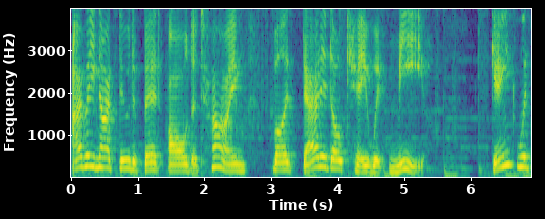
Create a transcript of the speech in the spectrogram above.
I may not do the best all the time, but that is okay with me. Games with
